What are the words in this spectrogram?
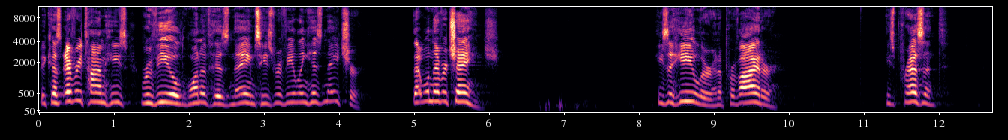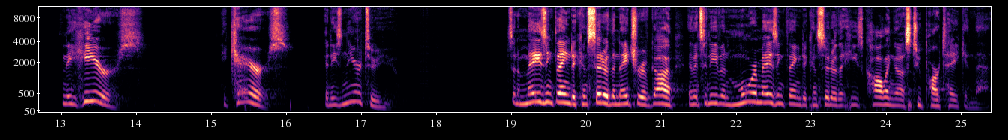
Because every time He's revealed one of His names, He's revealing His nature. That will never change. He's a healer and a provider. He's present and He hears. He cares and He's near to you. It's an amazing thing to consider the nature of God, and it's an even more amazing thing to consider that He's calling us to partake in that.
